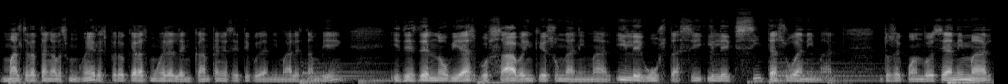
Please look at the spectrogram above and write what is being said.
maltratan a las mujeres, pero que a las mujeres le encantan ese tipo de animales también. Y desde el noviazgo saben que es un animal y le gusta así y le excita su animal. Entonces cuando ese animal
